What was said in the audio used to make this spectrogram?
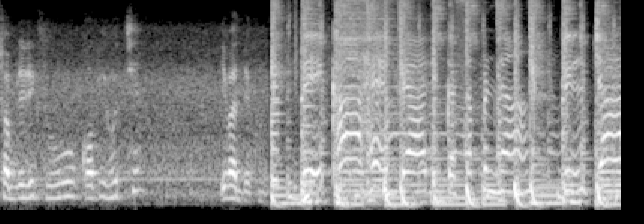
সব লিরিক্স হু কপি হচ্ছে এবার দেখুন देखा है प्यार का सपना दिल चाहे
